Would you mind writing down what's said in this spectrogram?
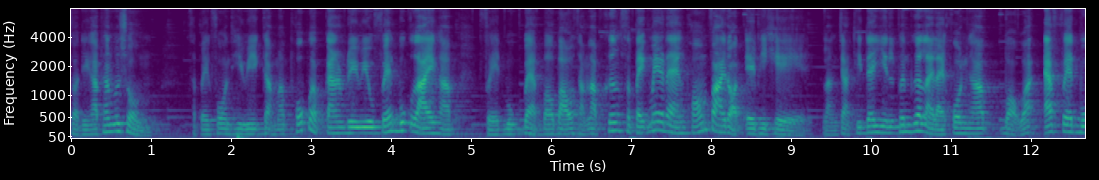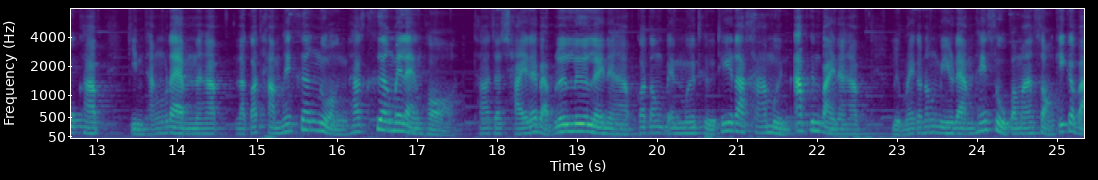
สวัสดีครับท่านผู้ชมสเปกโฟนทีวีกลับมาพบกับการรีวิว Facebook Live ครับ Facebook แบบเบาๆสำหรับเครื่องสเปคไม่แรงพร้อมไฟล์ .apk หลังจากที่ได้ยินเพื่อนๆหลายๆคนครับ บอกว่าแอป Facebook ครับ กินทั้งแรมนะครับ แล้วก็ทำให้เครื่องหน่วง ถ้าเครื่องไม่แรงพอ ถ้าจะใช้ได้แบบลื่นๆเลยนะครับ ก็ต้องเป็นมือถือที่ราคาหมื่นอัพขึ้นไปนะครับ หรือไม่ก็ต้องมีแรมให้สูบประมาณ2 g b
